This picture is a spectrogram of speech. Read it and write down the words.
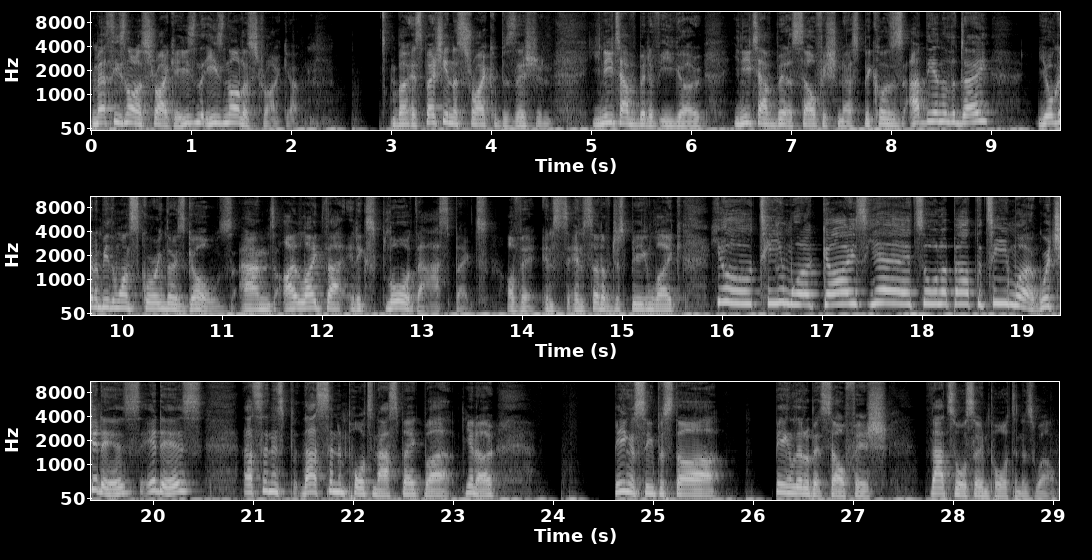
Messi's not a striker. He's he's not a striker. But especially in a striker position, you need to have a bit of ego. You need to have a bit of selfishness because at the end of the day, you're going to be the one scoring those goals. And I like that it explored that aspect of it instead of just being like, yo, teamwork, guys. Yeah, it's all about the teamwork, which it is. It is. That's an, that's an important aspect. But, you know, being a superstar, being a little bit selfish, that's also important as well.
